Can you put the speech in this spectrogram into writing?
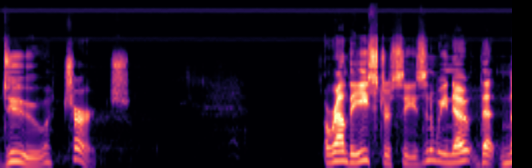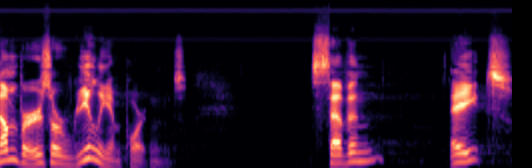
do church. Around the Easter season, we note that numbers are really important. Seven, eight,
